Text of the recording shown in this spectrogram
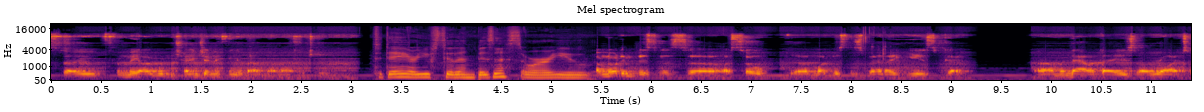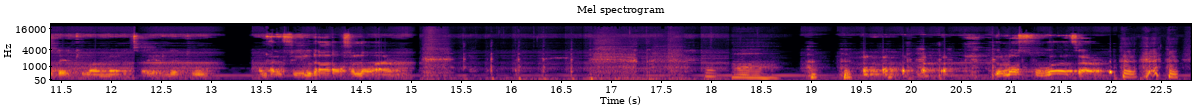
So for me, I wouldn't change anything about my life at all. Today, are you still in business or are you? I'm not in business. Uh, I sold uh, my business about eight years ago. Um, and nowadays I write a little, I meditate a little, and hopefully laugh a lot, Aaron. Oh. You're lost for words, Aaron.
